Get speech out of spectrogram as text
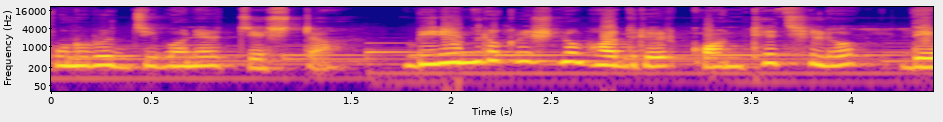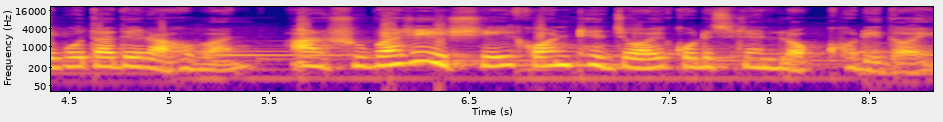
পুনরুজ্জীবনের চেষ্টা। বীরেন্দ্রকৃষ্ণ ভদ্রের কণ্ঠে ছিল দেবতাদের আহ্বান আর সুভাষিস সেই কণ্ঠে জয় করেছিলেন লক্ষ্য হৃদয়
